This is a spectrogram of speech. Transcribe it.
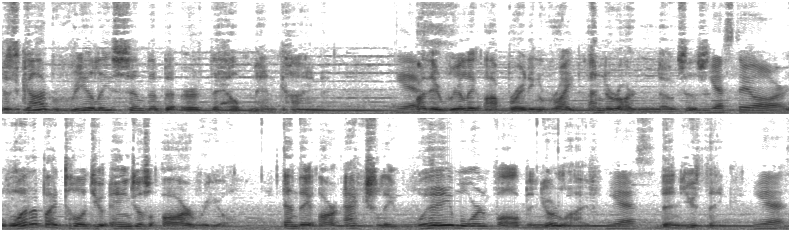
Does God really send them to earth to help mankind? Yes. Are they really operating right under our noses? Yes, they are. What if I told you angels are real and they are actually way more involved in your life Yes. than you think? Yes.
